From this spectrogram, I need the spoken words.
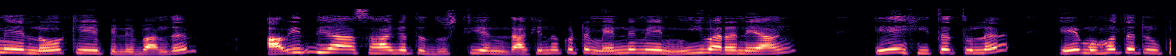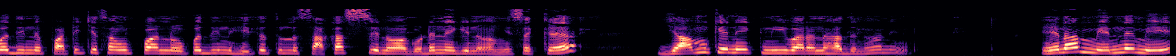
මේ ලෝකයේ පිළිබඳ අවිද්‍යා සහගත දෘෂ්ටියෙන් දකිනකොට මෙන්න මේ නීවරණයන් ඒ හිත තුල ඒ මොහොතට උපදින පටිච්ච සමුප්පන්න උපදින හිත තුල සකස් වෙනවා ගොඩ නැගිනවා මිසක යම් කෙනෙක් නීවරණ හදනව නෙමෙයි. එහෙනම් මෙන්න මේ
